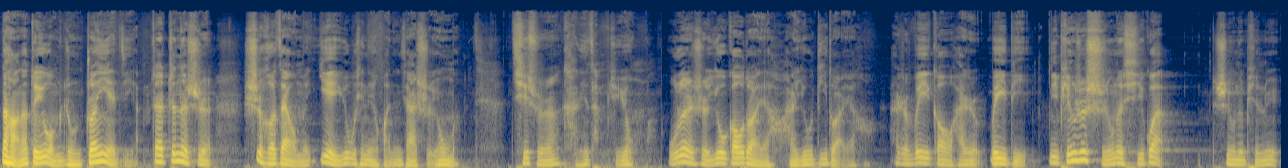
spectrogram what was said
那好，那对于我们这种专业机啊，这真的是适合在我们业余无线电环境下使用吗？其实看你怎么去用了。无论是优高段也好，还是优低段也好，还是微高还是微低，你平时使用的习惯、使用的频率，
